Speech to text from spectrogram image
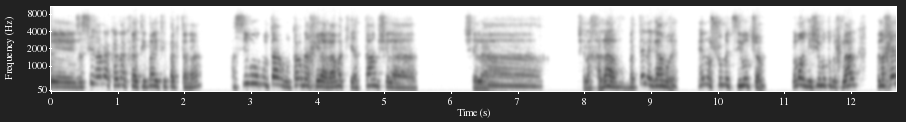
אה, זה סיר ענק ענק והטיפה היא טיפה קטנה, הסיר הוא מותר, מותר באכילה. למה? כי הטעם של, ה... של, ה... של החלב בטל לגמרי, אין לו שום מציאות שם, לא מרגישים אותו בכלל, ולכן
